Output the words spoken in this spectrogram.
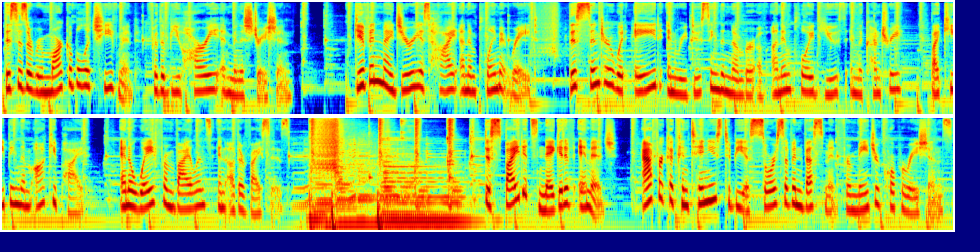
This is a remarkable achievement for the Buhari administration. Given Nigeria's high unemployment rate, this center would aid in reducing the number of unemployed youth in the country by keeping them occupied and away from violence and other vices. Despite its negative image, Africa continues to be a source of investment for major corporations.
